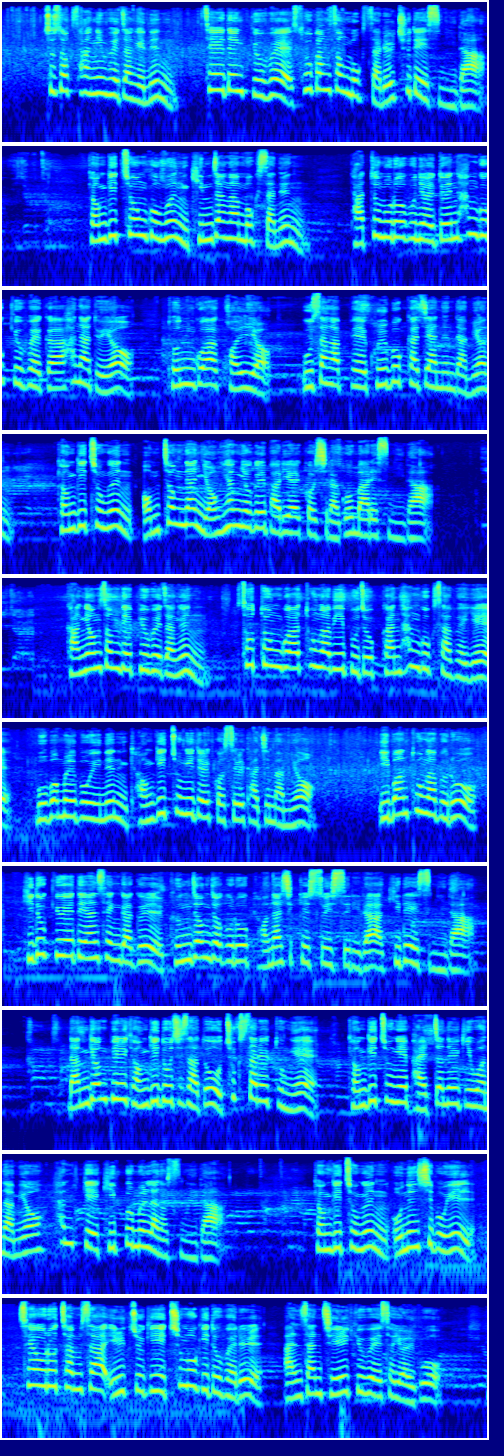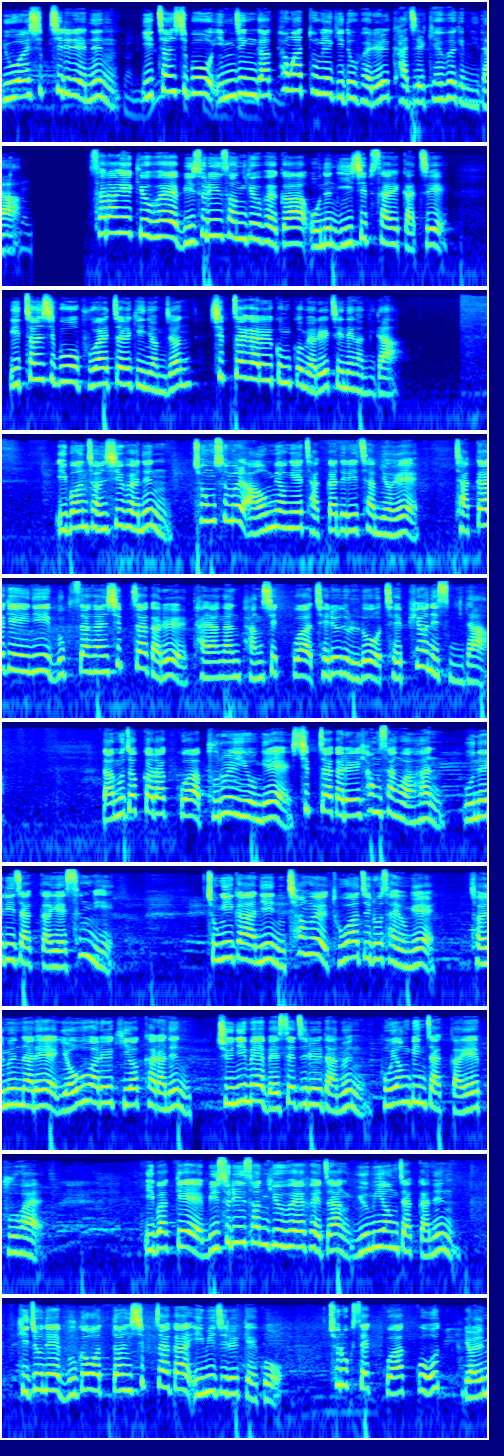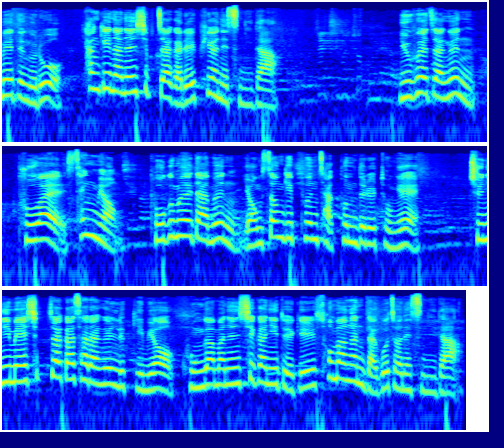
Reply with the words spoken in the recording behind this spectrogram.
수석 상임회장에는 세den교회 소강성 목사를 추대했습니다. 경기총 고문 김장한 목사는 다툼으로 분열된 한국교회가 하나 되어 돈과 권력, 우상 앞에 굴복하지 않는다면 경기총은 엄청난 영향력을 발휘할 것이라고 말했습니다. 강영성 대표 회장은 소통과 통합이 부족한 한국 사회에 모범을 보이는 경기총이 될 것을 다짐하며 이번 통합으로 기독교에 대한 생각을 긍정적으로 변화시킬 수 있으리라 기대했습니다. 남경필 경기도지사도 축사를 통해 경기총의 발전을 기원하며 함께 기쁨을 나눴습니다. 경기총은 오는 15일 세월호 참사 1주기 추모기도회를 안산제일교회에서 열고 6월 17일에는 2015 임진각 평화통일기도회를 가질 계획입니다. 사랑의 교회 미술인 선교회가 오는 24일까지 2015 부활절 기념전 십자가를 꿈꾸며를 진행합니다. 이번 전시회는 총 29명의 작가들이 참여해 작가 개인이 묵상한 십자가를 다양한 방식과 재료들로 재표현했습니다. 나무젓가락과 불을 이용해 십자가를 형상화한 우네리 작가의 승리, 종이가 아닌 청을 도화지로 사용해 젊은 날의 여호와를 기억하라는 주님의 메시지를 담은 고영빈 작가의 부활, 이 밖에 미술인 선교회 회장 유미영 작가는 기존의 무거웠던 십자가 이미지를 깨고 초록색과 꽃, 열매 등으로 향기 나는 십자가를 표현했습니다. 유 회장은 부활, 생명, 복음을 담은 영성 깊은 작품들을 통해 주님의 십자가 사랑을 느끼며 공감하는 시간이 되길 소망한다고 전했습니다.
